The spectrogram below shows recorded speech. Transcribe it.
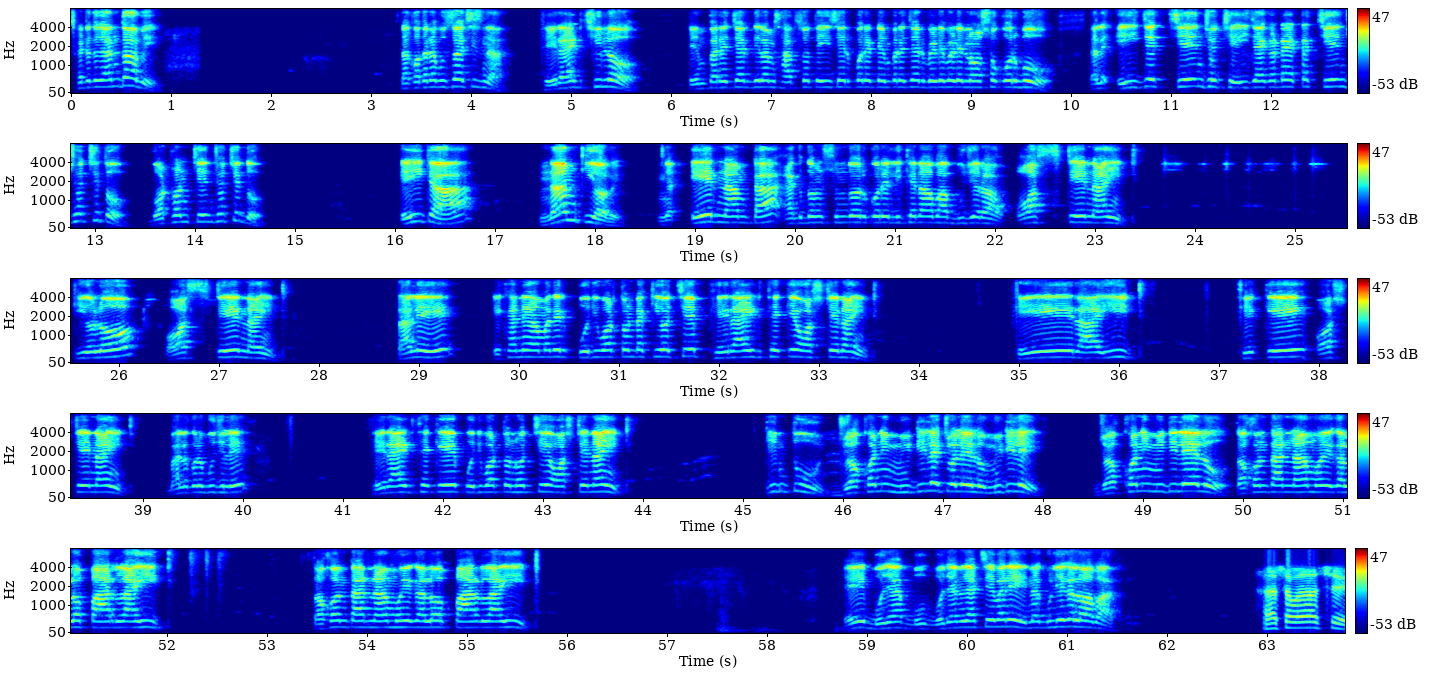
সেটা তো জানতে হবে। না কথাটা বুঝতে পারছিস না? ফেরাইট ছিল। টেম্পারেচার দিলাম সাতশো তেইশের পরে টেম্পারেচার বেড়ে বেড়ে নশো করব। তাহলে এই যে চেঞ্জ হচ্ছে, এই জায়গাটা একটা চেঞ্জ হচ্ছে তো? গঠন চেঞ্জ হচ্ছে তো? এইটা নাম কি হবে? এর নামটা একদম সুন্দর করে লিখে নাও বা বুঝে নাও। অস্টেনাইট। কি হলো? অস্টেনাইট। তাহলে এখানে আমাদের পরিবর্তনটা কি হচ্ছে? ফেরাইট থেকে অস্টেনাইট। ফেরাইট থেকে অস্টেনাইট। ভালো করে বুঝলে? ফেরাইট থেকে পরিবর্তন হচ্ছে অস্টেনাইট। কিন্তু যখনই মিডিলে চলে এলো, মিডিলে যখনই মিডিলে এলো তখন তার নাম হয়ে গেল পারলাইট। তখন তার নাম হয়ে গেল পারলাইট। এই বোঝা বোঝানো যাচ্ছে এবারে না গুলিয়ে গেল আবার? হ্যাঁ স্যার বোঝা যাচ্ছে।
